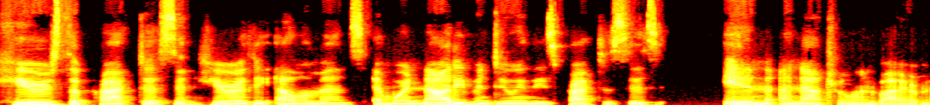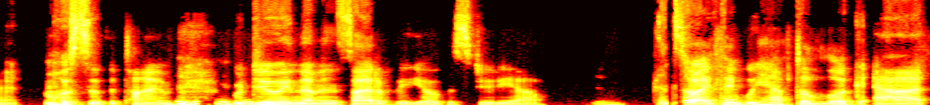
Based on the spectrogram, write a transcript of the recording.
here's the practice and here are the elements. And we're not even doing these practices in a natural environment most of the time. we're doing them inside of a yoga studio. Mm-hmm. And so I think we have to look at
